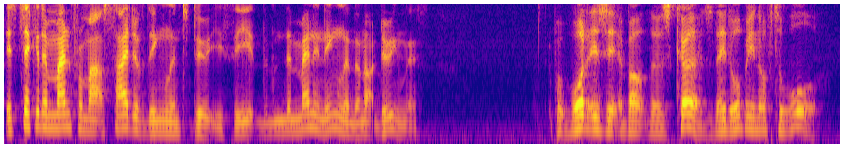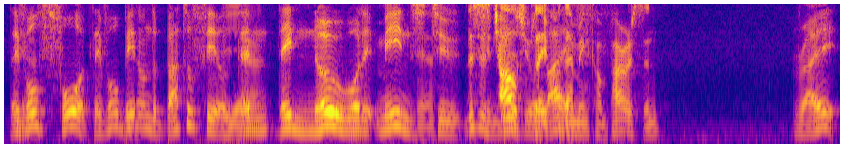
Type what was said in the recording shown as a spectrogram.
it's taken a man from outside of England to do it. You see, the, the men in England are not doing this. But what is it about those Kurds? They'd all been off to war. They've all fought. They've all been on the battlefield. They they know what it means to. this to is child's lose your play for them in comparison. right?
